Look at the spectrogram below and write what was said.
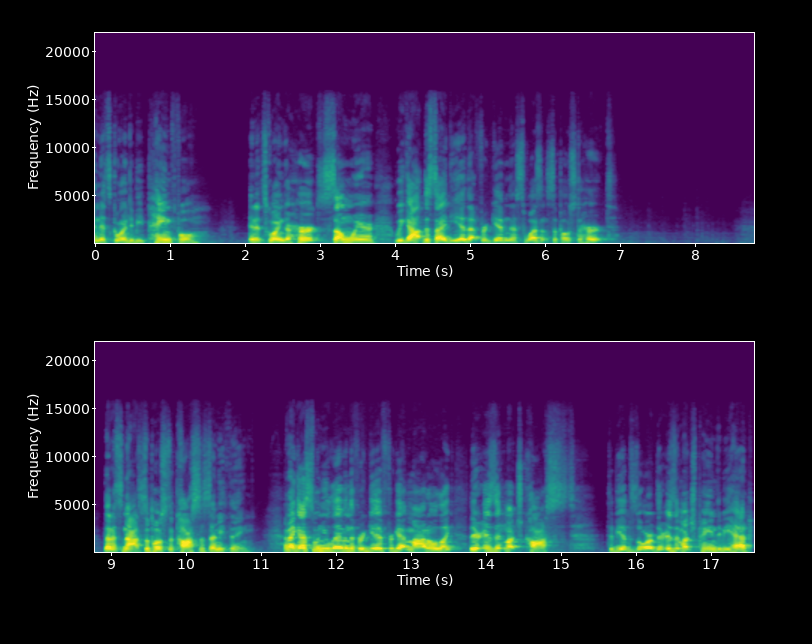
And it's going to be painful and it's going to hurt somewhere. We got this idea that forgiveness wasn't supposed to hurt that it's not supposed to cost us anything. And I guess when you live in the forgive, forget model, like there isn't much cost to be absorbed, there isn't much pain to be had.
